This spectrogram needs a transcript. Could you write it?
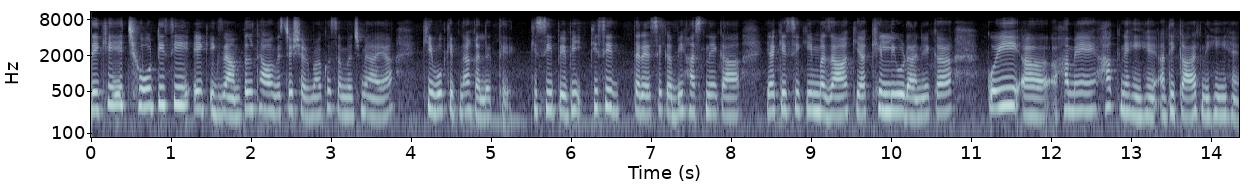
देखिए ये छोटी सी एक एग्ज़ाम्पल था और मिस्टर शर्मा को समझ में आया कि वो कितना गलत थे। किसी पे भी किसी तरह से कभी हंसने का या किसी की मज़ाक या खिल्ली उड़ाने का कोई आ, हमें हक नहीं है अधिकार नहीं है।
